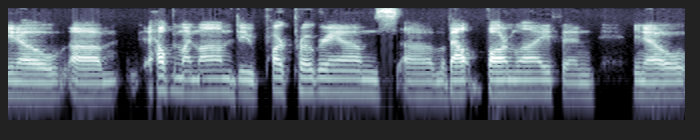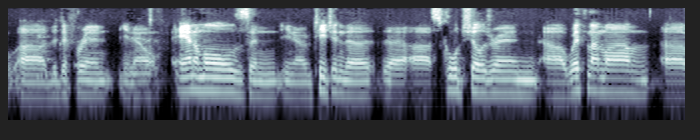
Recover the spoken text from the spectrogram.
you know um, helping my mom do park programs um, about farm life and you know uh, the different you know animals and you know teaching the the uh, school children uh, with my mom uh,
